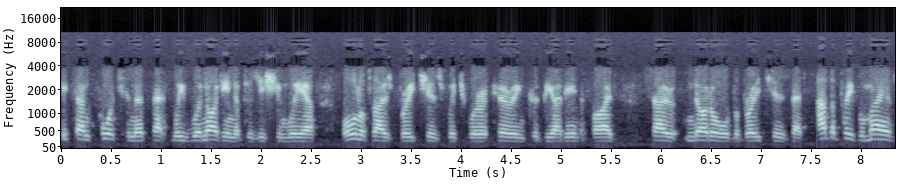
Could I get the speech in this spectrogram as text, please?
it's unfortunate that we were not in a position where all of those breaches which were occurring could be identified. So not all the breaches that other people may have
